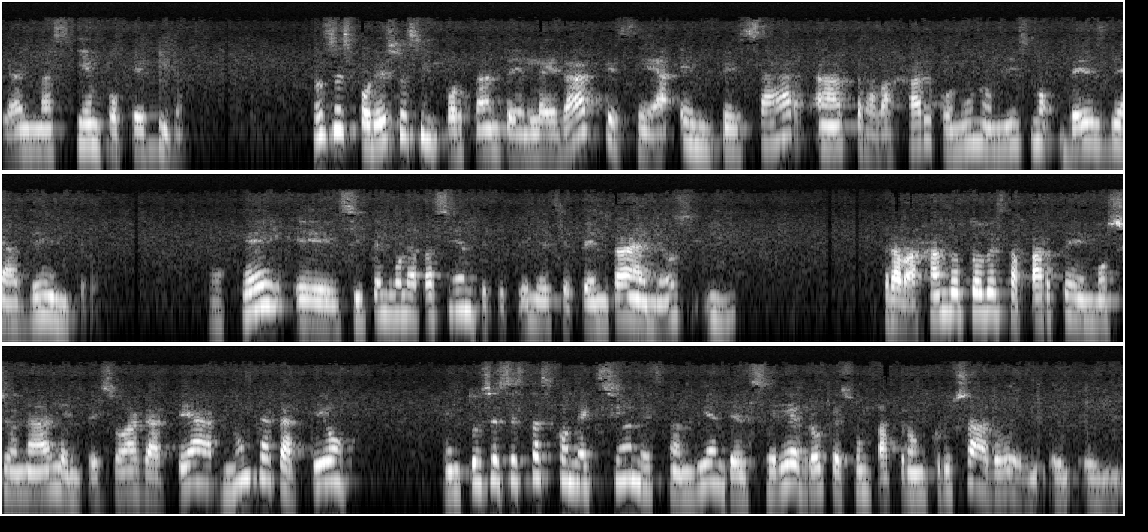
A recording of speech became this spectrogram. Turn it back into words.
ya hay más tiempo que vida. Entonces, por eso es importante en la edad que sea empezar a trabajar con uno mismo desde adentro. ¿Ok? Eh, si tengo una paciente que tiene 70 años y trabajando toda esta parte emocional empezó a gatear, nunca gateó. Entonces, estas conexiones también del cerebro, que es un patrón cruzado, el,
